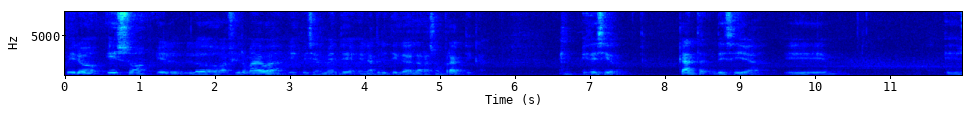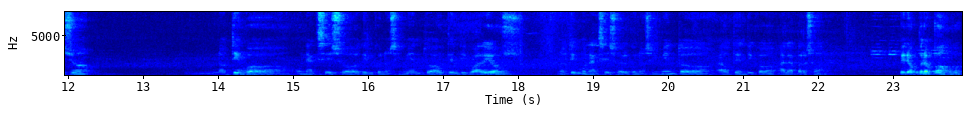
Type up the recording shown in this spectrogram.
Pero eso él lo afirmaba especialmente en la crítica de la razón práctica. Es decir, Kant decía, eh, eh, yo no tengo un acceso del conocimiento auténtico a Dios, no tengo un acceso del conocimiento auténtico a la persona. Pero propongo,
